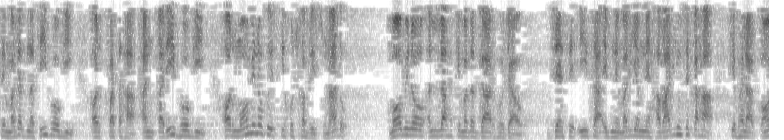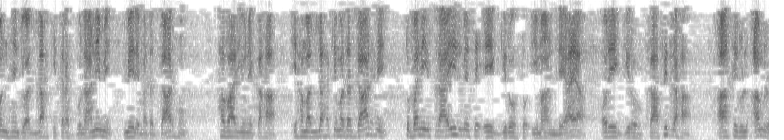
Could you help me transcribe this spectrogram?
سے مدد نصیب ہوگی اور فتح ان قریب ہوگی، اور مومنوں کو اس کی خوشخبری سنا دو۔ مومنوں اللہ کے مددگار ہو جاؤ۔ جیسے عیسیٰ ابن مریم نے ہواریوں سے کہا کہ بھلا کون ہیں جو اللہ کی طرف بلانے میں میرے مددگار ہوں؟ ہواریوں نے کہا کہ ہم اللہ کے مددگار ہیں، تو بنی اسرائیل میں سے ایک گروہ تو ایمان لے آیا اور ایک گروہ کافر رہا۔ آخر الامر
